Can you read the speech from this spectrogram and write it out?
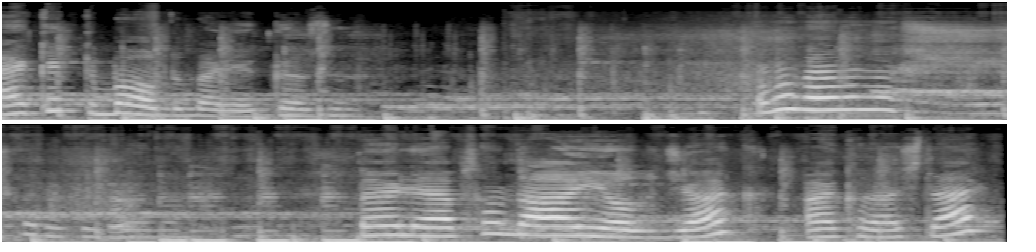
erkek gibi oldu böyle gözü. Ama ben bunu şöyle yapacağım. Böyle yapsam daha iyi olacak arkadaşlar.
